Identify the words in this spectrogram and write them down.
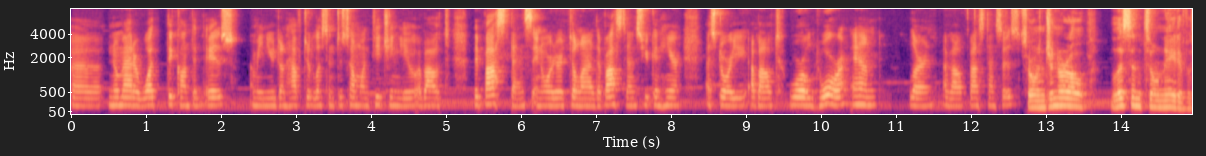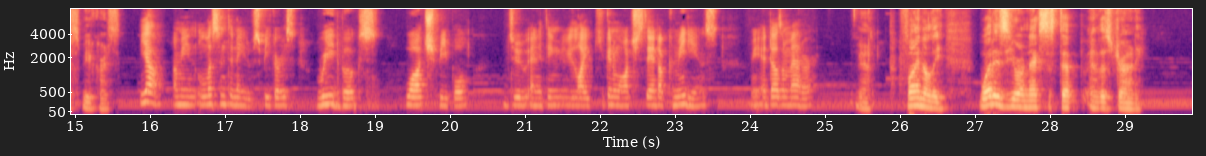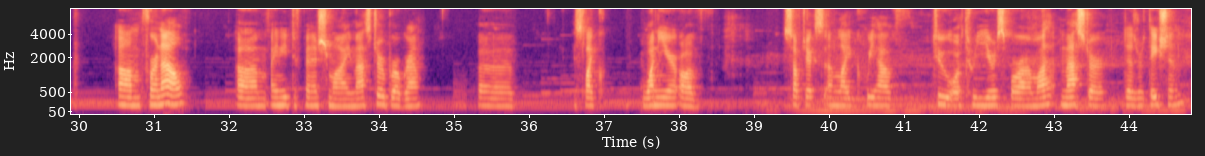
uh, no matter what the content is. I mean, you don't have to listen to someone teaching you about the past tense in order to learn the past tense. You can hear a story about World War and learn about past tenses. So in general, listen to native speakers. Yeah, I mean, listen to native speakers, read books, watch people do anything. Like, you can watch stand up comedians. I mean, it doesn't matter. Yeah. Finally, what is your next step in this journey? Um, for now, um, I need to finish my master program. Uh, it's like one year of subjects, and like we have two or three years for our ma- master dissertation.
